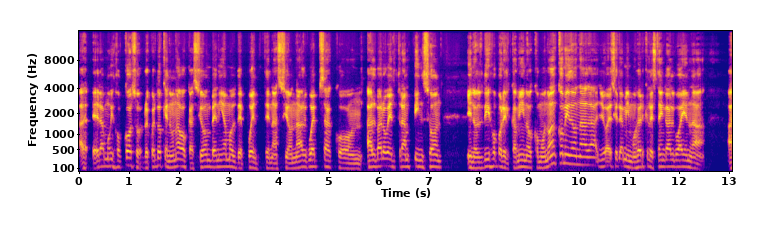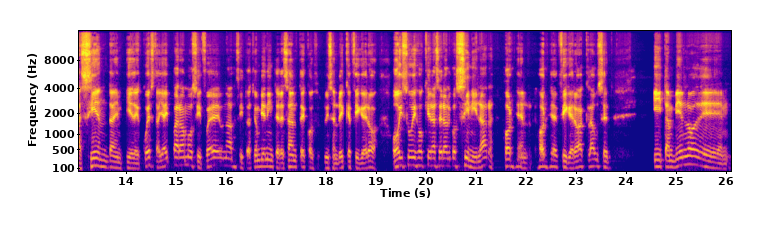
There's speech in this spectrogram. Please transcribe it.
ah, era muy jocoso. Recuerdo que en una ocasión veníamos de Puente Nacional Websa con Álvaro Beltrán Pinzón y nos dijo por el camino, como no han comido nada, yo voy a decirle a mi mujer que les tenga algo ahí en la hacienda en pie de cuesta. Y ahí paramos y fue una situación bien interesante con Luis Enrique Figueroa. Hoy su hijo quiere hacer algo similar, Jorge, Jorge Figueroa Clausen. Y también lo de...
